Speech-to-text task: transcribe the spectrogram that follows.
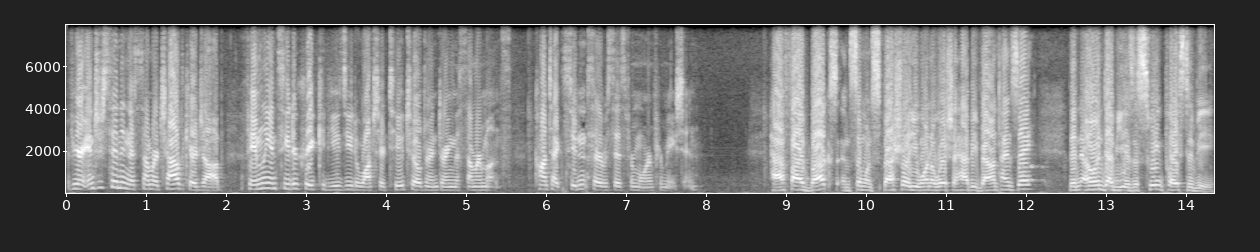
If you're interested in a summer childcare job, a family in Cedar Creek could use you to watch their two children during the summer months. Contact Student Services for more information. Have five bucks and someone special you want to wish a happy Valentine's Day? Then ONW is a sweet place to be.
